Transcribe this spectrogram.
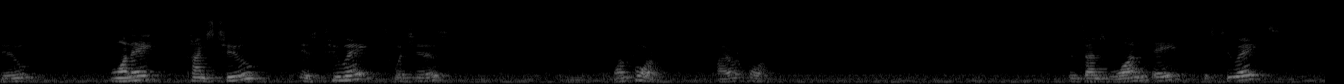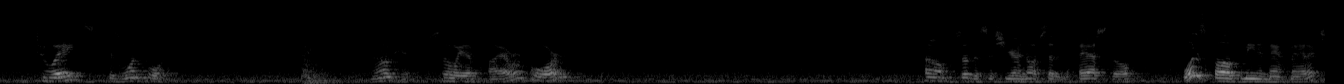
to one eighth times two is two eighths, which is one fourth, pi over four. Two times one eighth is two eighths. Two eighths is one fourth. Okay, so we have pi over four. I don't know if I've said this this year, I know I've said it in the past though. What does of mean in mathematics?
